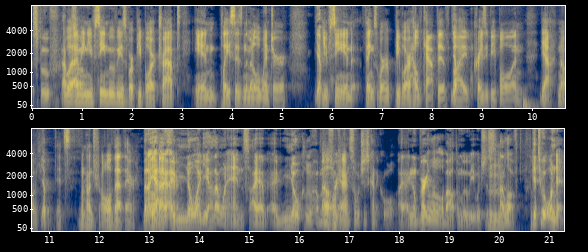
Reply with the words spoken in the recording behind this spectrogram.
spoof. well, I mean, you've seen movies where people are trapped in places in the middle of winter. Yep. You've seen things where people are held captive Yep. by crazy people, and yeah, no, Yep. it's one hundred. All of that there. But uh, yeah, I, I have no idea how that one ends. I have, I have no clue how Misery okay. ends, so which is kind of cool. I, I know very little about the movie, which is Mhm. I love. Get to it one day.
